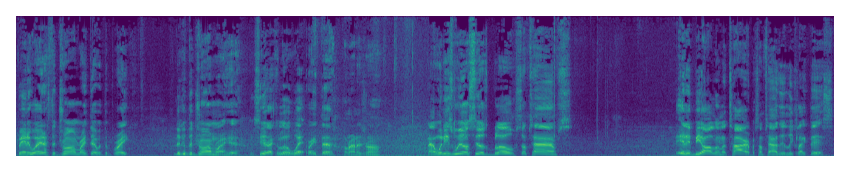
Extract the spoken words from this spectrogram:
But anyway, that's the drum right there with the brake. Look at the drum right here. You see like a little wet right there around the drum? Now when these wheel seals blow, sometimes it'll be all on the tire, but sometimes it leak like this.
